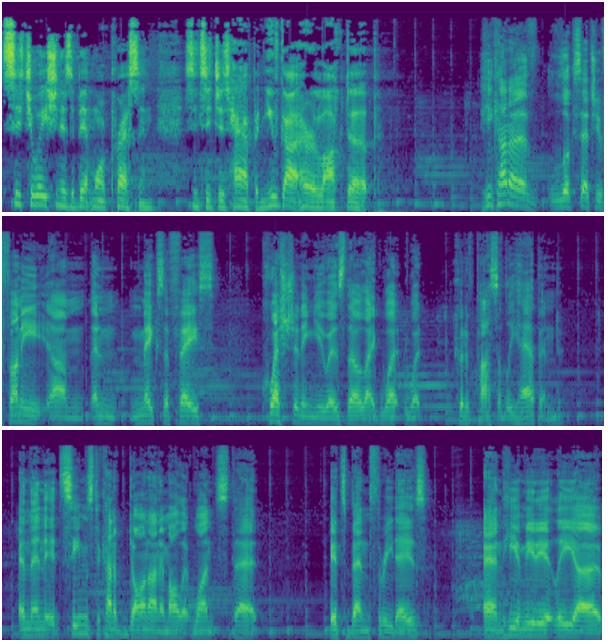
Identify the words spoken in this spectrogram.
situation is a bit more pressing since it just happened. You've got her locked up. He kind of looks at you funny um, and makes a face questioning you as though like what what could have possibly happened. And then it seems to kind of dawn on him all at once that it's been 3 days and he immediately uh,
